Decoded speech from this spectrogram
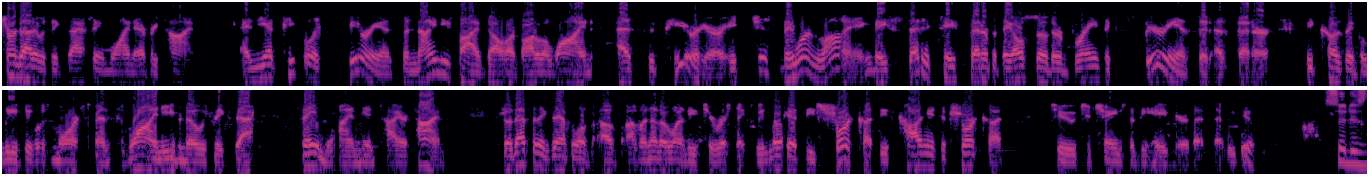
Turned out it was the exact same wine every time, and yet people experienced the ninety-five dollar bottle of wine as superior. It just they weren't lying. They said it tastes better, but they also their brains experienced it as better because they believed it was more expensive wine, even though it was the exact same wine the entire time. So that's an example of, of, of another one of these heuristics. We look at these shortcuts, these cognitive shortcuts to, to change the behavior that, that we do. So does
